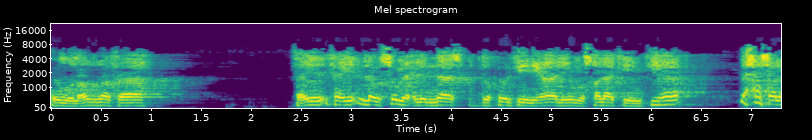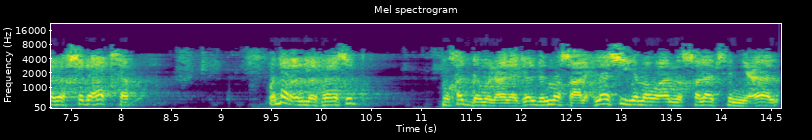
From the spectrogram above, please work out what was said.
ومنظفة فلو سمح للناس بالدخول في نعالهم وصلاتهم فيها لحصل مفسدة أكثر. ودرء المفاسد مقدم على جلب المصالح لا سيما وأن الصلاة في النعال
